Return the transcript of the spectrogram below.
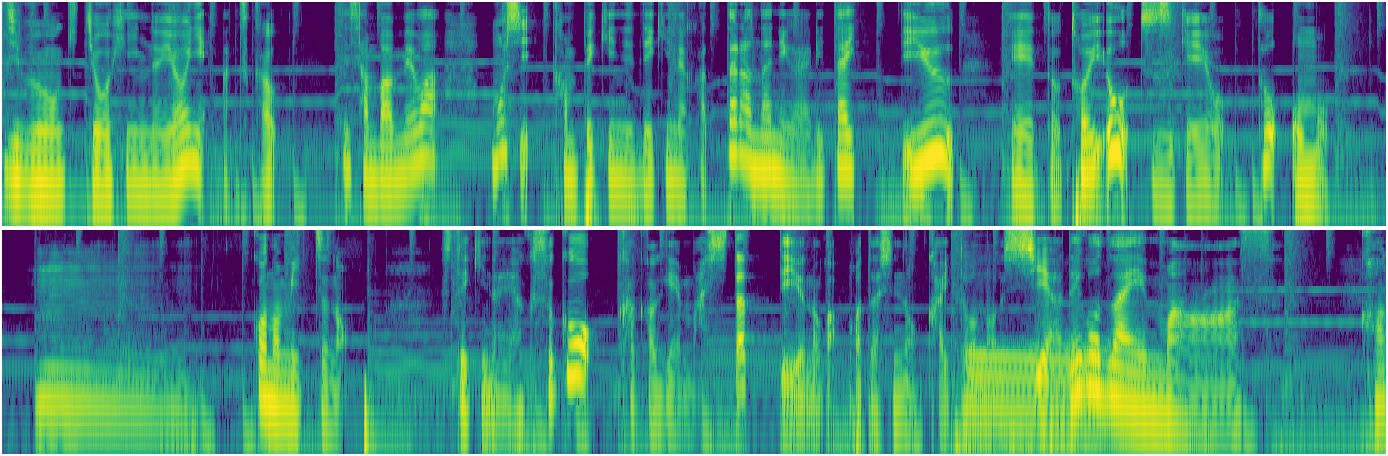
自分を貴重品のように扱う。で3番目はもし完璧にできなかったら何がやりたいっていう、えー、と問いを続けようと思う。うーん。この3つの素敵な約束を掲げましたっていうのが私の回答のシェアでございます。考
